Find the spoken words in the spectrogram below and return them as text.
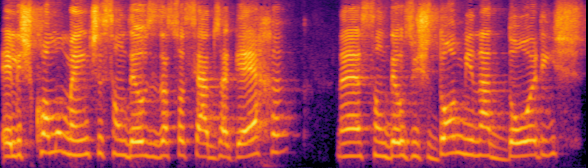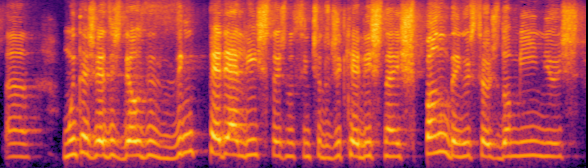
Eles comumente são deuses associados à guerra, né? são deuses dominadores, né? muitas vezes deuses imperialistas, no sentido de que eles né, expandem os seus domínios,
